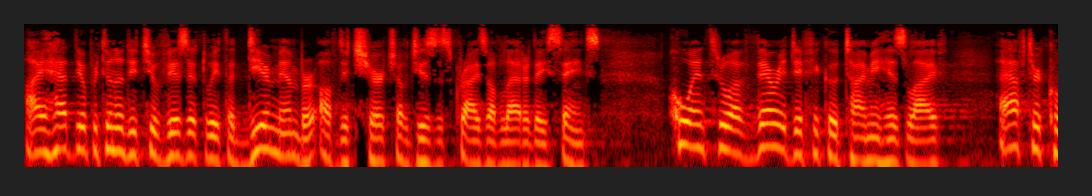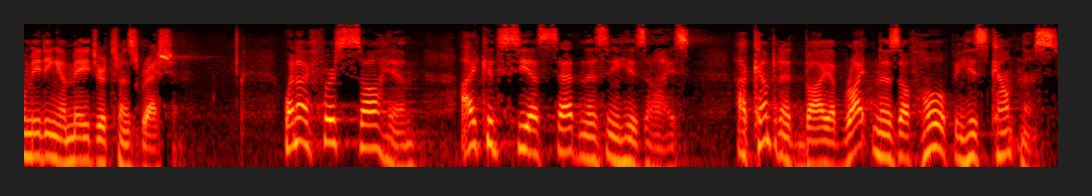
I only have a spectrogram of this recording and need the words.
I had the opportunity to visit with a dear member of the Church of Jesus Christ of Latter day Saints who went through a very difficult time in his life after committing a major transgression. When I first saw him, I could see a sadness in his eyes, accompanied by a brightness of hope in his countenance.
